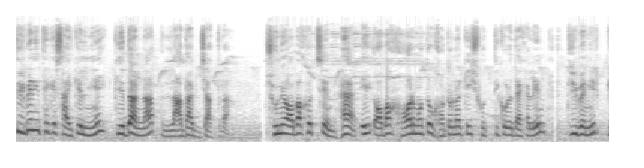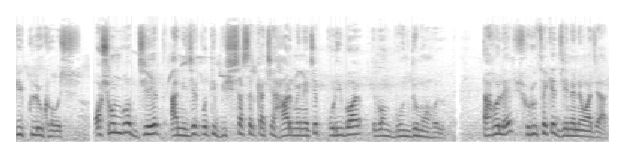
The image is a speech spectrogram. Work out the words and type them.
ত্রিবেণী থেকে সাইকেল নিয়ে কেদারনাথ লাদাখ যাত্রা। শুনে অবাক হচ্ছেন হ্যাঁ এই অবাক হওয়ার মতো ঘটনাকেই সত্যি করে দেখালেন ত্রিবেণীর পিকলু ঘোষ। অসম্ভব জেদ আর নিজের প্রতি বিশ্বাসের কাছে হার মেনেছে পরিবার এবং বন্ধু মহল তাহলে শুরু থেকে জেনে নেওয়া যাক।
